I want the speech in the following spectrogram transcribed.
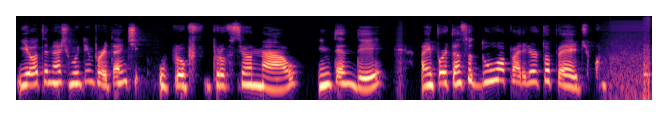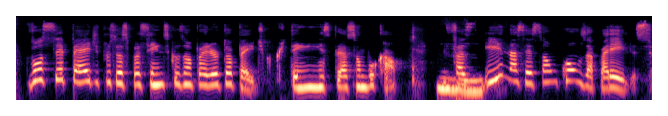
e eu também acho muito importante o profissional entender a importância do aparelho ortopédico. Você pede para os seus pacientes que usam aparelho ortopédico, que tem respiração bucal, uhum. faz, ir na sessão com os aparelhos?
